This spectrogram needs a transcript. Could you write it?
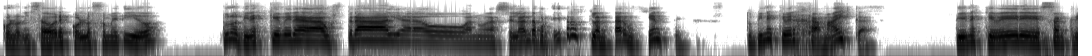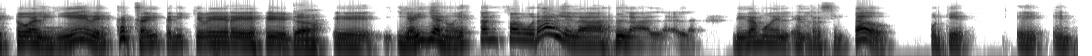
colonizadores con los sometidos, tú no tienes que ver a Australia o a Nueva Zelanda, porque ahí trasplantaron gente. Tú tienes que ver Jamaica, tienes que ver eh, San Cristóbal y Nieves, ¿cachai? Tenés que ver, eh, y ahí ya no es tan favorable la, la- la- la- digamos, el, el resultado, porque eh, en,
